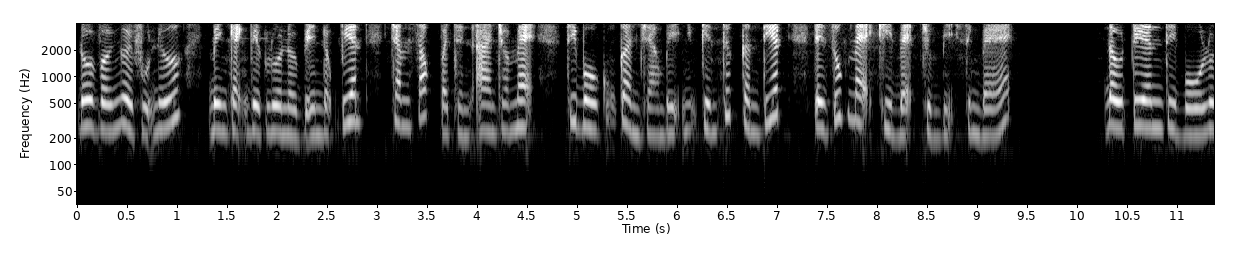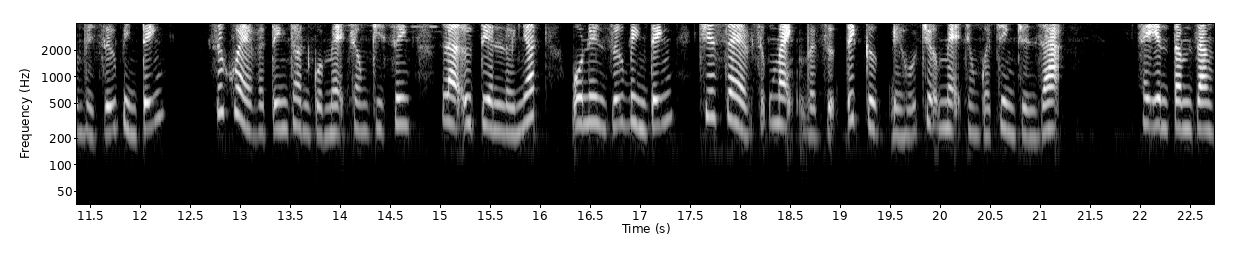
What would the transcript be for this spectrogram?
đối với người phụ nữ, bên cạnh việc luôn ở bên động viên, chăm sóc và trấn an cho mẹ, thì bố cũng cần trang bị những kiến thức cần thiết để giúp mẹ khi mẹ chuẩn bị sinh bé. Đầu tiên thì bố luôn phải giữ bình tĩnh. Sức khỏe và tinh thần của mẹ trong khi sinh là ưu tiên lớn nhất, bố nên giữ bình tĩnh, chia sẻ sức mạnh và sự tích cực để hỗ trợ mẹ trong quá trình truyền dạ. Hãy yên tâm rằng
